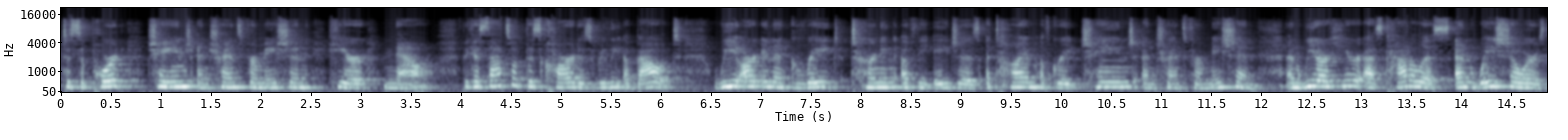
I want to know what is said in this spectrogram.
to support change and transformation here now. Because that's what this card is really about. We are in a great turning of the ages, a time of great change and transformation. And we are here as catalysts and way showers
